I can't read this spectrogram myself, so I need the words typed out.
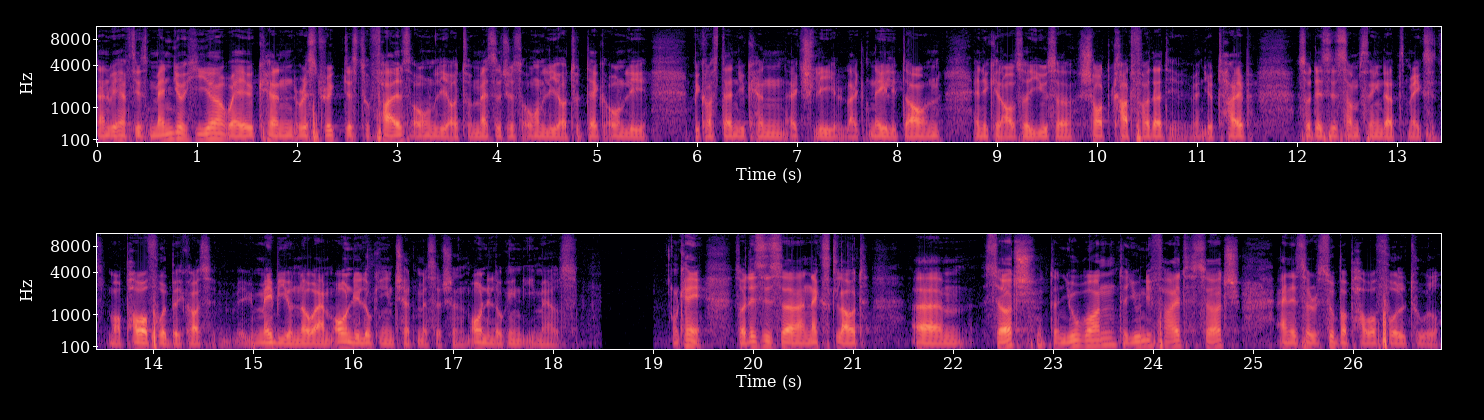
Then we have this menu here where you can restrict this to files only or to messages only or to deck only, because then you can actually like nail it down and you can also use a shortcut for that when you type. So this is something that makes it more powerful because maybe you know I'm only looking in chat messages, I'm only looking in emails. Okay, so this is a Nextcloud um, search, the new one, the unified search and it's a super powerful tool.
